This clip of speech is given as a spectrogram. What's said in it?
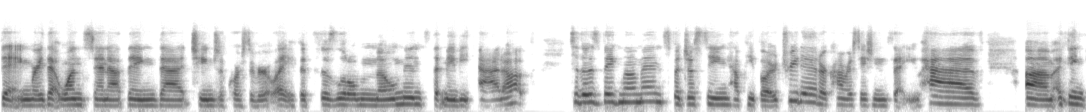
thing right? That one standout thing that changed the course of your life. It's those little moments that maybe add up to those big moments but just seeing how people are treated or conversations that you have um, i think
